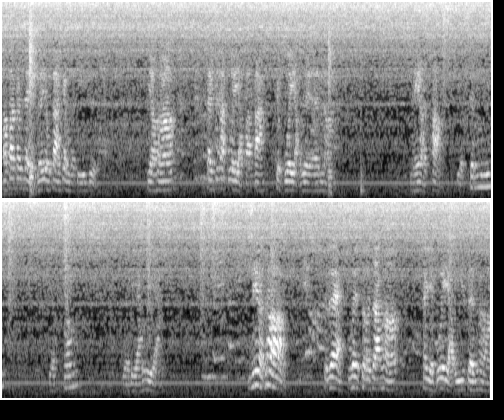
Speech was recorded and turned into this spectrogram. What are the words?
爸爸刚才有没有用大象的鼻子？有哈，但是它不会咬爸爸，就不会咬瑞恩了。没有痛，有声音，有风，有凉凉。没有痛，对不对？不会受伤哈，它也不会咬医生哈，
